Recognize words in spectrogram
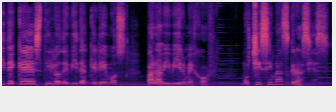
y de qué estilo de vida queremos para vivir mejor. Muchísimas gracias.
